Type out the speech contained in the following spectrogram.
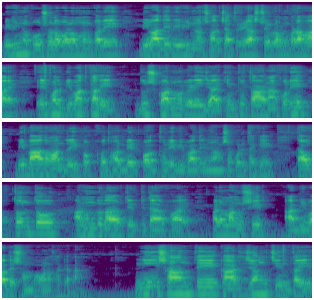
বিভিন্ন কৌশল অবলম্বন করে। বিবাদে বিভিন্ন ছলচাতুরির আশ্রয় গ্রহণ করা হয়। এর ফলে বিবাদকালে দুষ্কর্ম বেড়েই যায়। কিন্তু তা না করে বিবাদমান দুই পক্ষ ধর্মের পথ ধরে বিবাদের মীমাংসা করে থাকে। তা অত্যন্ত আনন্দদায়ক তৃপ্তিদায়ক হয়, ফলে মানুষের আর বিবাদের সম্ভাবনা থাকে না। নিশান্তে কার্যং চিন্তায়েত।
